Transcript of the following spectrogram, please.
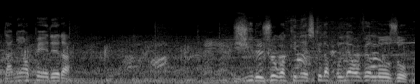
Daniel Pereira. Gira o jogo aqui na esquerda para o Léo Veloso.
